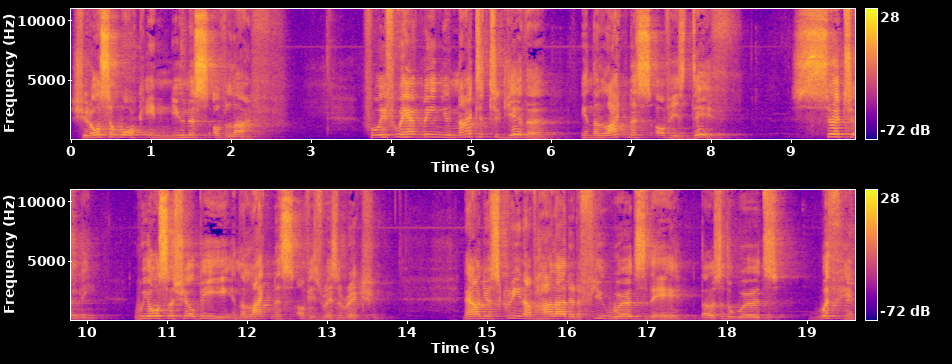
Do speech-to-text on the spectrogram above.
should also walk in newness of life. For if we have been united together in the likeness of his death, certainly we also shall be in the likeness of his resurrection. Now, on your screen, I've highlighted a few words there. Those are the words with him.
